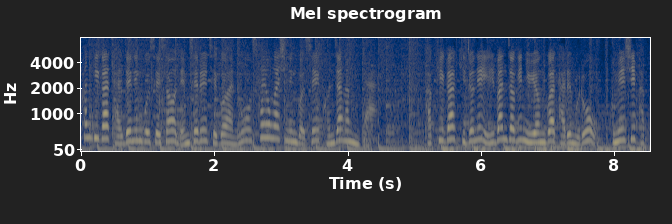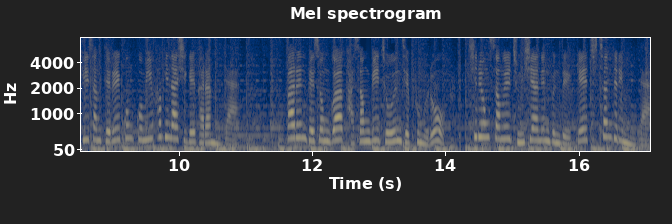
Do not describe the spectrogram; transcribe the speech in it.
환기가 잘 되는 곳에서 냄새를 제거한 후 사용하시는 것을 권장합니다. 바퀴가 기존의 일반적인 유형과 다르므로 구매 시 바퀴 상태를 꼼꼼히 확인하시길 바랍니다. 빠른 배송과 가성비 좋은 제품으로 실용성을 중시하는 분들께 추천드립니다.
